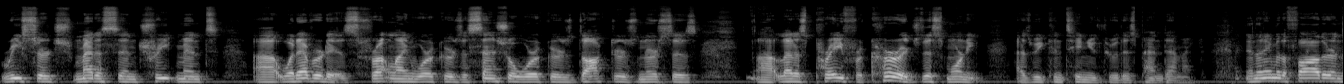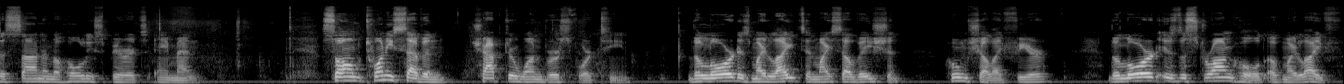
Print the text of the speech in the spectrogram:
research, medicine, treatment, uh, whatever it is. Frontline workers, essential workers, doctors, nurses. Uh, let us pray for courage this morning as we continue through this pandemic. In the name of the Father and the Son and the Holy Spirit. Amen. Psalm 27, chapter 1, verse 14. The Lord is my light and my salvation. Whom shall I fear? The Lord is the stronghold of my life.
